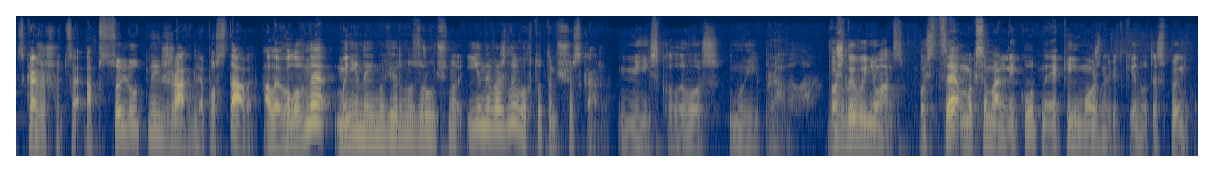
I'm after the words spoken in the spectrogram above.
скаже, що це абсолютний жах для постави. Але головне, мені неймовірно зручно, і неважливо, хто там що скаже. Мій сколеоз, мої правила. Важливий нюанс: ось це максимальний кут, на який можна відкинути спинку.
